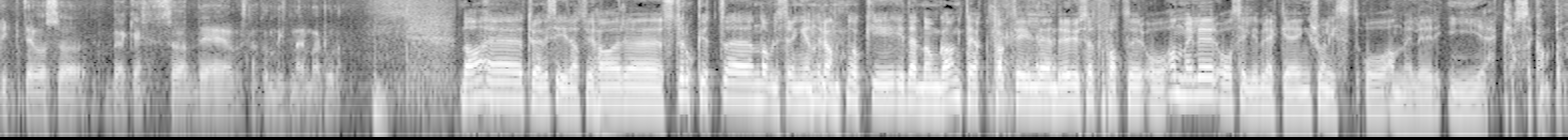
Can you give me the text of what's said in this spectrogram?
dikter også bøker. Så det er jo snakk om litt mer enn bare to, da. Da eh, tror jeg vi sier at vi har eh, strukket eh, navlestrengen langt nok i, i denne omgang. Takk, takk til Endre Ruseth, forfatter og anmelder, og Silje Brekeng, journalist og anmelder i Klassekampen.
